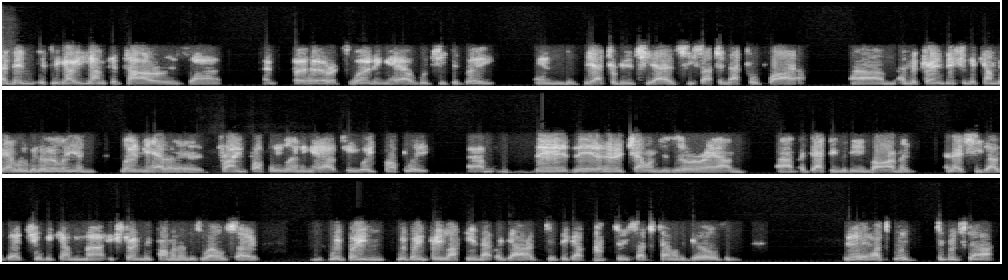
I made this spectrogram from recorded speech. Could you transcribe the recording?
And then if you go to young Katara, is uh, and for her, it's learning how good she could be and the attributes she has. She's such a natural player. Um, and the transition to come down a little bit early and learning how to train properly, learning how to eat properly. Um, they're, they're, her challenges are around um, adapting to the environment. And as she does that, she'll become uh, extremely prominent as well. So we've been we've been pretty lucky in that regard to pick up two such talented girls. And yeah, that's good. It's a good start.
